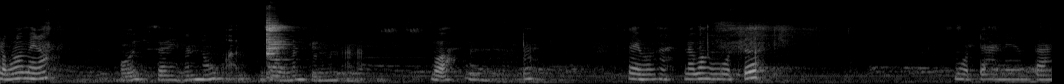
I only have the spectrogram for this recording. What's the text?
หรอกเนาะแม่เนาะโอ้ยใส่มันนัวใส่มันจนมันอันนั้นบ่อืมใส่เบิ่งค่ะระวังหมดเด้อหมดได้ในน้ำตาล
